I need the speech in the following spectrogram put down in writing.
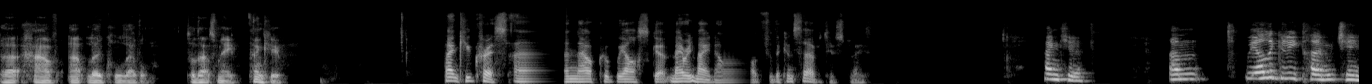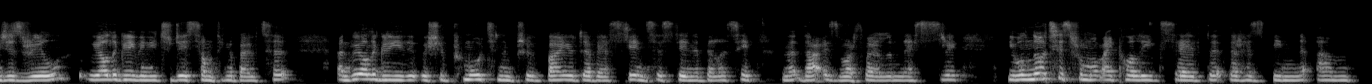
uh, have at local level. So that's me. Thank you. Thank you, Chris. And now, could we ask uh, Mary Maynard for the Conservatives, please? Thank you. Um, we all agree climate change is real. We all agree we need to do something about it. And we all agree that we should promote and improve biodiversity and sustainability, and that that is worthwhile and necessary. You will notice from what my colleague said that there has been um,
